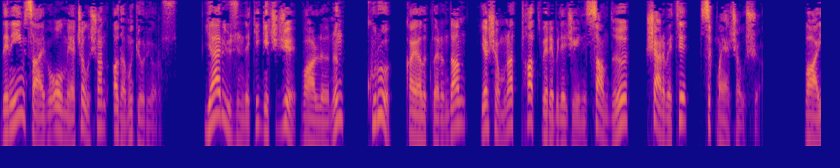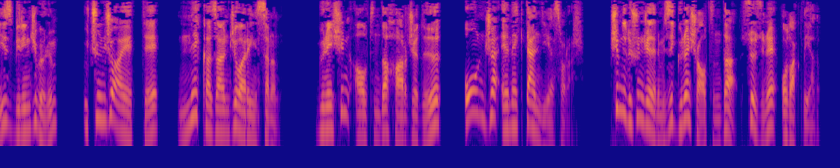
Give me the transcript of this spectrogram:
deneyim sahibi olmaya çalışan adamı görüyoruz. Yeryüzündeki geçici varlığının kuru kayalıklarından yaşamına tat verebileceğini sandığı şerbeti sıkmaya çalışıyor. Vaiz 1. bölüm 3. ayette ne kazancı var insanın? Güneşin altında harcadığı onca emekten diye sorar. Şimdi düşüncelerimizi güneş altında sözüne odaklayalım.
